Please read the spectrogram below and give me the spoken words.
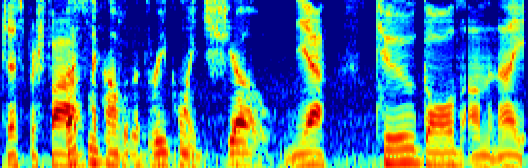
Jesper Fast. Svechnikov with a three-point show. Yeah, two goals on the night.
